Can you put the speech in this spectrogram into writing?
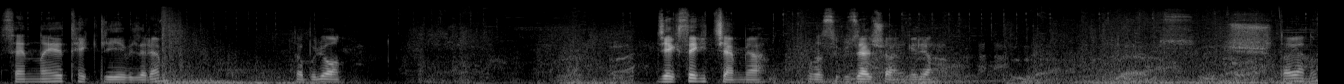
Senna'yı tekleyebilirim. W10. Jax'e gideceğim ya. Burası güzel şu an geliyorum. Dayanın,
